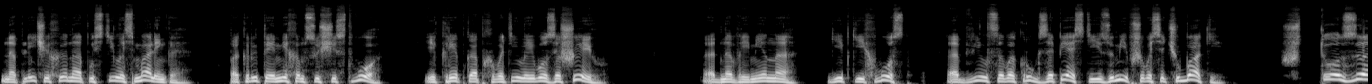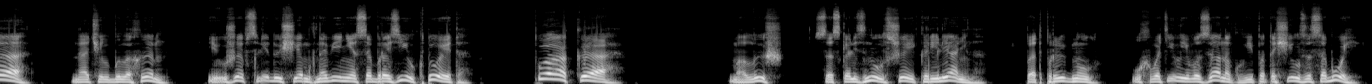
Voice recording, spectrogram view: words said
на плечи Хэна опустилось маленькое, покрытое мехом существо и крепко обхватило его за шею. Одновременно гибкий хвост обвился вокруг запястья изумившегося Чубаки. «Что за...» — начал было Хэн, и уже в следующее мгновение сообразил, кто это. «Пока!» Малыш соскользнул с шеи корелянина, подпрыгнул, ухватил его за ногу и потащил за собой.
